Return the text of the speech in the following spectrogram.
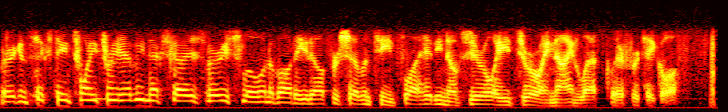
American 1623 Heavy. Next guy is very slow and about 8 out for 17. Fly heading of 08009 left, clear for takeoff. 080,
